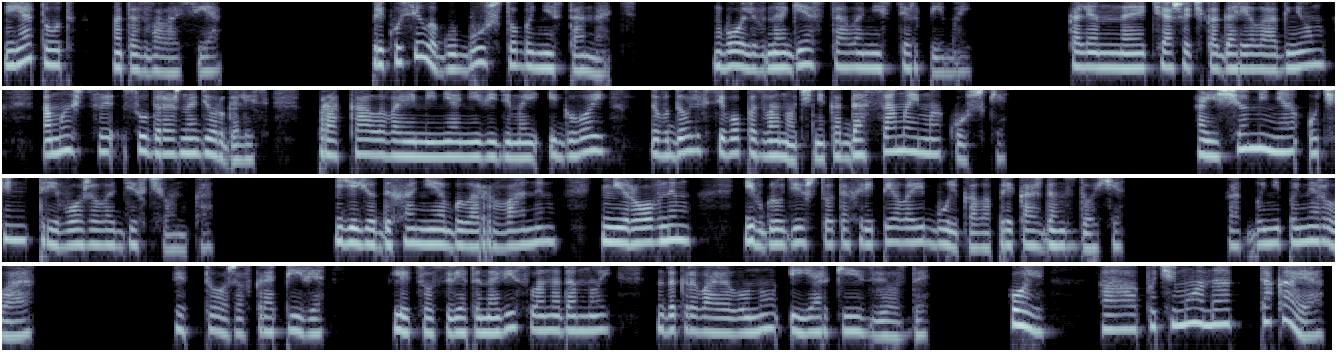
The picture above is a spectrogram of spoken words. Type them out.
«Я тут», — отозвалась я. Прикусила губу, чтобы не стонать. Боль в ноге стала нестерпимой. Коленная чашечка горела огнем, а мышцы судорожно дергались, прокалывая меня невидимой иглой вдоль всего позвоночника до самой макушки. А еще меня очень тревожила девчонка. Ее дыхание было рваным, неровным, и в груди что-то хрипело и булькало при каждом вздохе. Как бы не померла. «Ты тоже в крапиве», Лицо Светы нависло надо мной, закрывая луну и яркие звезды. «Ой, а почему она такая?»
